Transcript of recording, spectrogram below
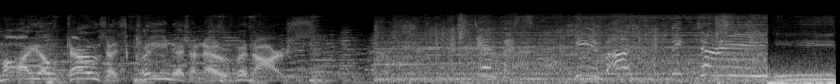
My hotel's as clean as an elven arse. Tempest, give us victory! 이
